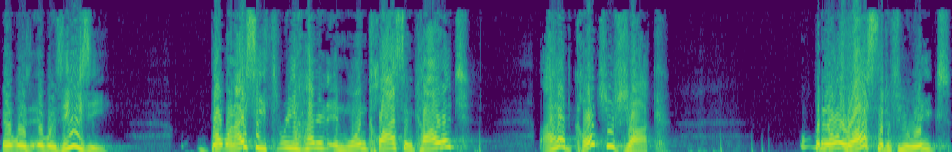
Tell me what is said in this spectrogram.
It was, it was easy. But when I see 300 in one class in college, I had culture shock. But it only lasted a few weeks.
